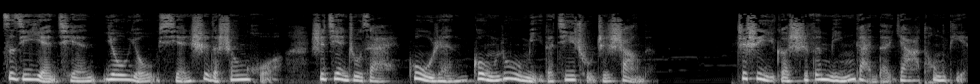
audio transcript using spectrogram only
自己眼前悠游闲适的生活是建筑在故人共禄米的基础之上的，这是一个十分敏感的压痛点。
